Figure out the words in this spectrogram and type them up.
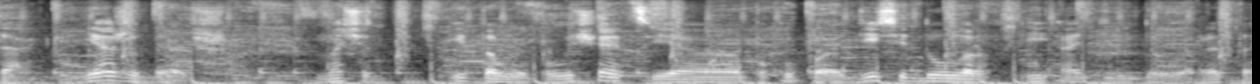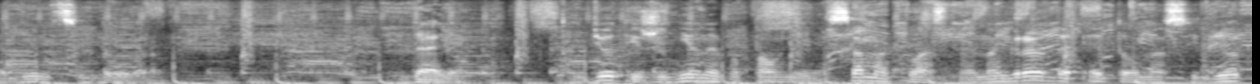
Так, я же дальше. Значит, итого, получается, я покупаю 10 долларов и 1 доллар. Это 11 долларов. Далее, идет ежедневное пополнение. Самая классная награда, это у нас идет,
